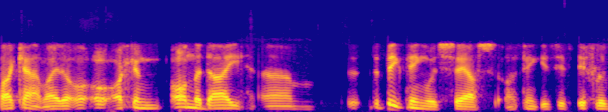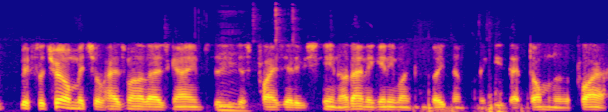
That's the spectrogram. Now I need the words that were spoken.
I can't, mate. I, I, I can on the day. Um, the, the big thing with South, I think, is if if, La- if Latrell Mitchell has one of those games that he just plays out of his skin, I don't think anyone can beat them. I think he's that dominant a player.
